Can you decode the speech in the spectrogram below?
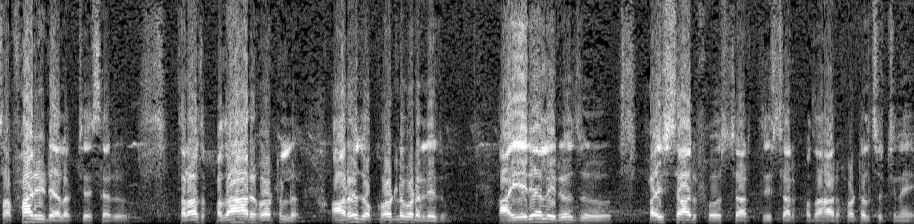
సఫారీ డెవలప్ చేశారు. తర్వాత పదహారు హోటల్ ఆ రోజు ఒక హోటల్ కూడా లేదు. ఆ ఏరియాలో ఈరోజు five star four star three star పదహారు హోటల్స్ వచ్చినాయి.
